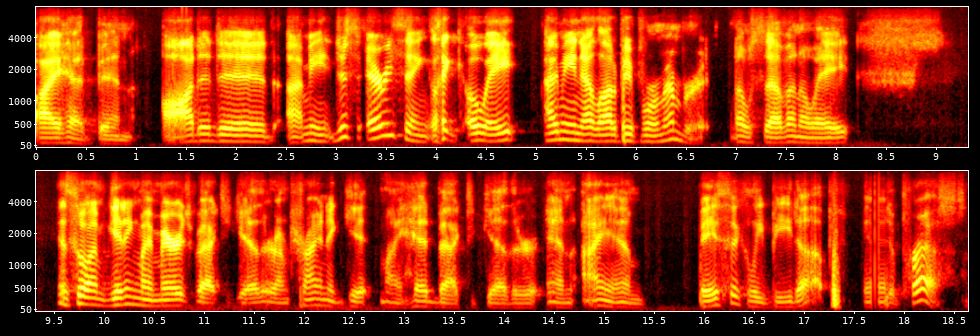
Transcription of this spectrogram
I had been audited. I mean, just everything like 08 I mean, a lot of people remember it 07, 08. And so I'm getting my marriage back together. I'm trying to get my head back together, and I am basically beat up and depressed.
